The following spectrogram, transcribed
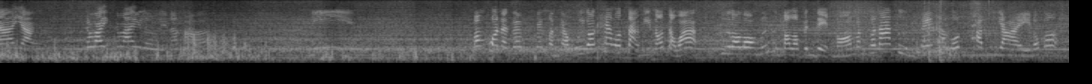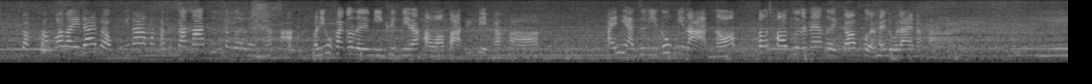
ได้อย่างใกล้ๆเลยนะคะ นี่ บางคนอาจจะเป็นเหมือนกับอุ้ยก็แค่รถตักดินเนาะแต่ว่าคือเราลองนึกถึงตอนเราเป็นเด็กเนาะมันก็น่าตื่นเต้นอะรถคันใหญ่แล้วก็แบบทำอะไรได้แบบวิน่ามหัศจรรย์น่าทึ่งจังเลยอะไรอย่างเงี้ยค่ะ วันนี้ครูฝ้าก็เลยมีคลิปนี้นะคะมาฝากเด็กๆนะคะ ใครที่อยากจะมีลูกมีหลานเนาะต้องชอบดูแน่ๆเลยก็เปิดให้ดูได้นะคะนี่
